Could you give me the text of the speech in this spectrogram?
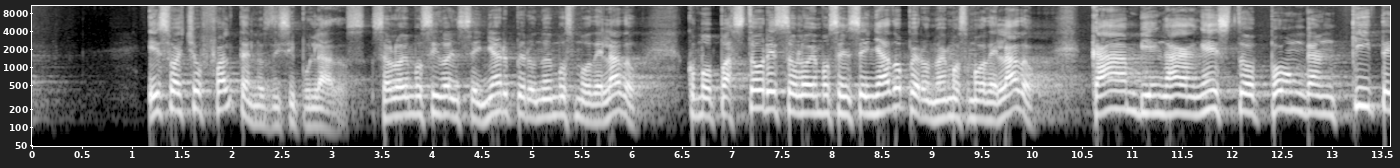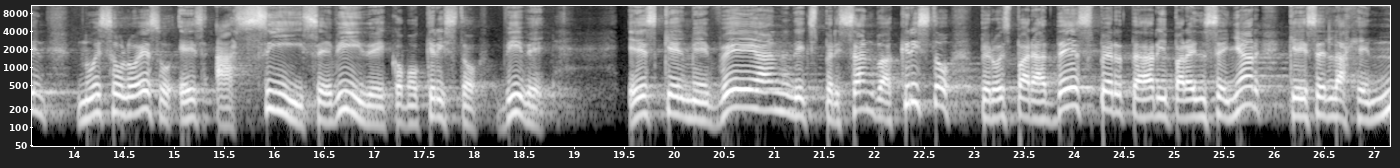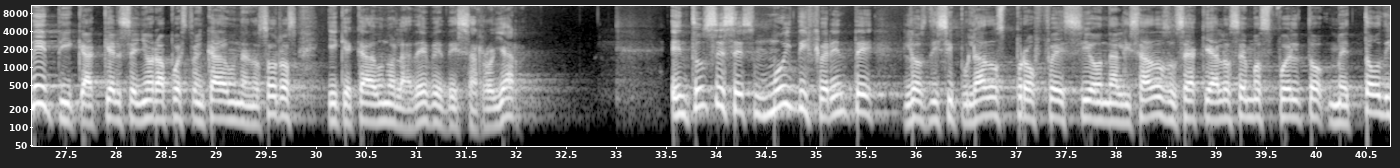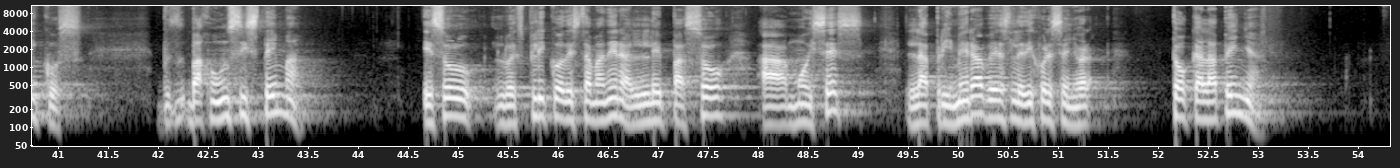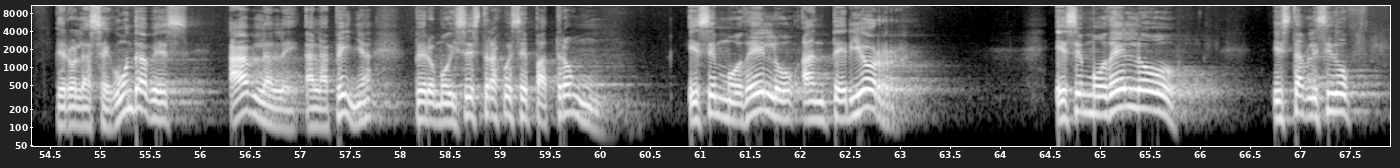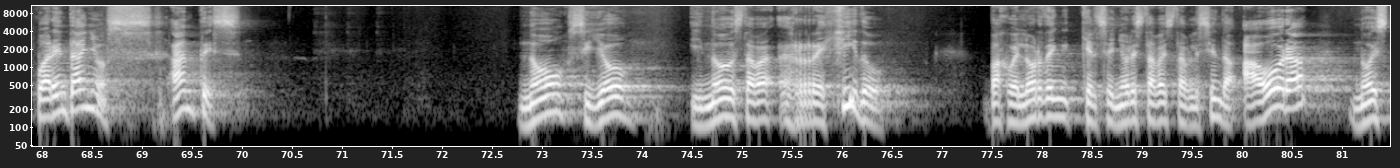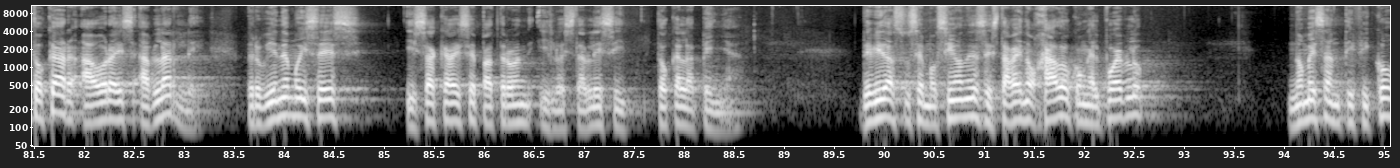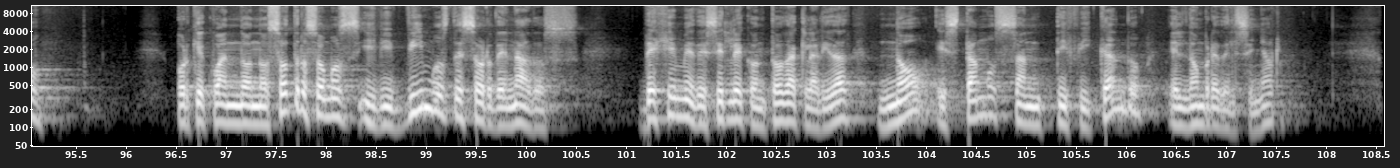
Eso ha hecho falta en los discipulados. Solo hemos ido a enseñar, pero no hemos modelado. Como pastores solo hemos enseñado, pero no hemos modelado. Cambien, hagan esto, pongan, quiten. No es solo eso, es así se vive como Cristo vive es que me vean expresando a Cristo, pero es para despertar y para enseñar que esa es la genética que el Señor ha puesto en cada uno de nosotros y que cada uno la debe desarrollar. Entonces es muy diferente los discipulados profesionalizados, o sea que ya los hemos vuelto metódicos, pues, bajo un sistema. Eso lo explico de esta manera. Le pasó a Moisés. La primera vez le dijo el Señor, toca la peña. Pero la segunda vez, háblale a la peña, pero Moisés trajo ese patrón, ese modelo anterior, ese modelo establecido 40 años antes. No siguió y no estaba regido bajo el orden que el Señor estaba estableciendo. Ahora no es tocar, ahora es hablarle. Pero viene Moisés y saca ese patrón y lo establece y toca la peña. Debido a sus emociones, estaba enojado con el pueblo, no me santificó. Porque cuando nosotros somos y vivimos desordenados, déjeme decirle con toda claridad, no estamos santificando el nombre del Señor.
